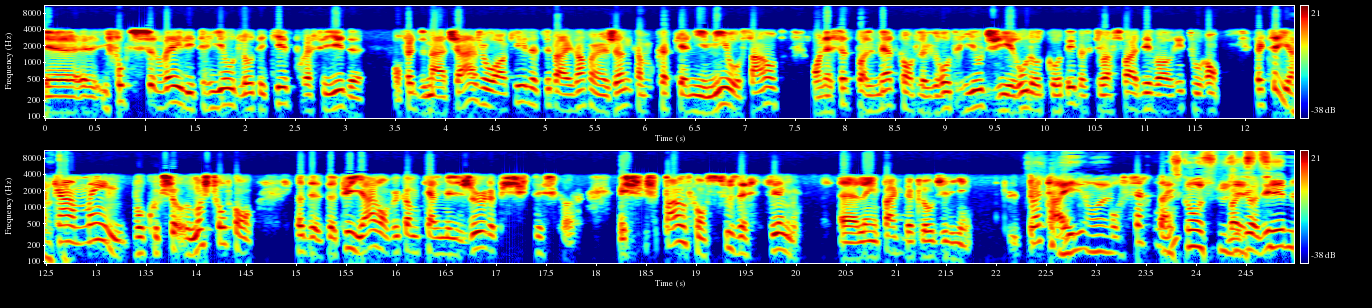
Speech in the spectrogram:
Euh, il faut que tu surveilles les trios de l'autre équipe pour essayer de. On fait du matchage au hockey, là, tu sais, par exemple, un jeune comme Kotkaniemi au centre, on essaie de pas le mettre contre le gros trio de Giroud de l'autre côté parce qu'il va se faire dévorer tout rond. Fait que tu sais, il y a quand même beaucoup de choses. Moi, je trouve qu'on là, de- depuis hier, on veut comme calmer le jeu, là, puis je- je- mais je, je pense qu'on sous-estime euh, l'impact de Claude Julien. Peut-être pour certains. Est-ce qu'on sous-estime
